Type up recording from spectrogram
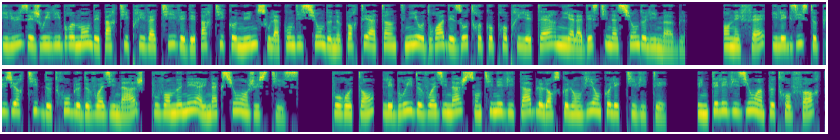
il use et jouit librement des parties privatives et des parties communes sous la condition de ne porter atteinte ni aux droits des autres copropriétaires ni à la destination de l'immeuble. En effet, il existe plusieurs types de troubles de voisinage, pouvant mener à une action en justice. Pour autant, les bruits de voisinage sont inévitables lorsque l'on vit en collectivité. Une télévision un peu trop forte,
